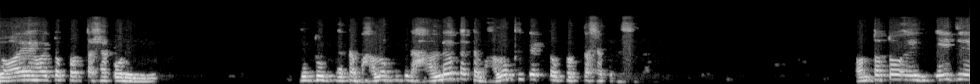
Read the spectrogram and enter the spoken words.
জয় হয়তো প্রত্যাশা করিনি, কিন্তু একটা ভালো ক্রিকেট হারলেও তো একটা ভালো ক্রিকেট তো প্রত্যাশা করেছিলাম। অন্তত এই এই যে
